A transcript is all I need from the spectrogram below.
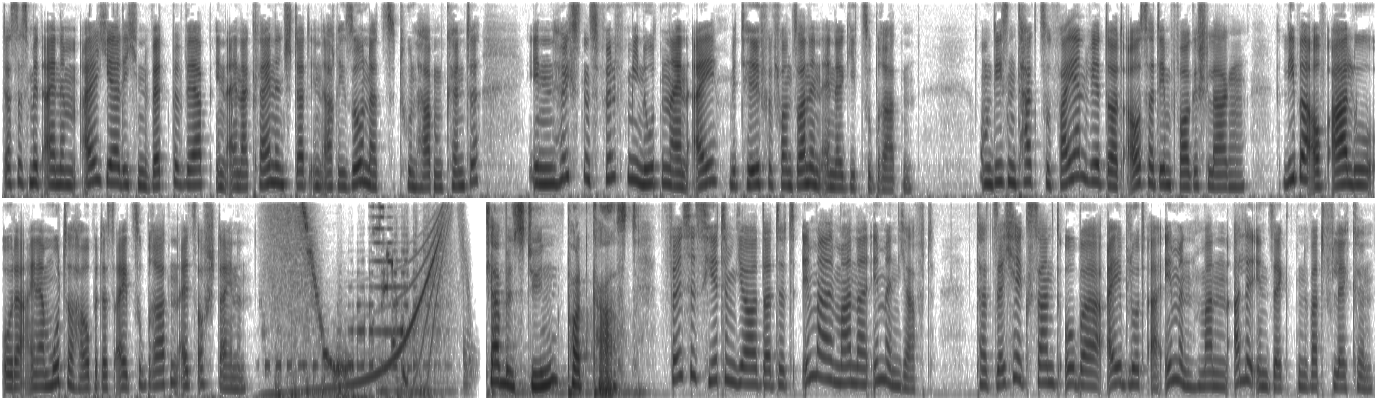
dass es mit einem alljährlichen Wettbewerb in einer kleinen Stadt in Arizona zu tun haben könnte, in höchstens fünf Minuten ein Ei mit Hilfe von Sonnenenergie zu braten. Um diesen Tag zu feiern, wird dort außerdem vorgeschlagen, lieber auf Alu oder einer Motorhaube das Ei zu braten als auf Steinen. Tjabelstün Podcast. Fölses hiertem Jahr datet immer mana immenjaft. Tatsächlich sind ober Eiblut a immen man alle Insekten wat flecken.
